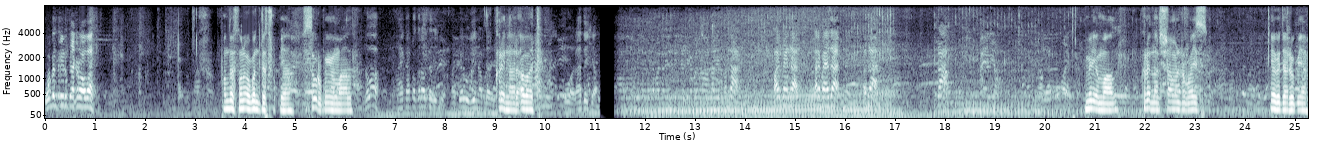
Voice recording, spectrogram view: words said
ઓગણત્રીસ રૂપિયા કરો અવાજ. પંદરસો ને ઓગણત્રીસ રૂપિયા સો રૂપિયા માલ. ખરીદનાર અવાજ. રાધેશ્યામ. હજાર. પાંચ હજાર. તારે પાંચ હજાર. હજાર. મીડિયમ માલ ખરીદનાર શામ પ્રાઇસ એક હજાર રૂપિયા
